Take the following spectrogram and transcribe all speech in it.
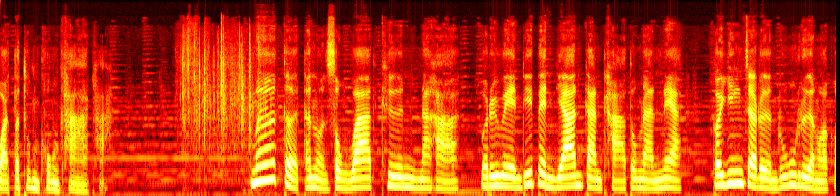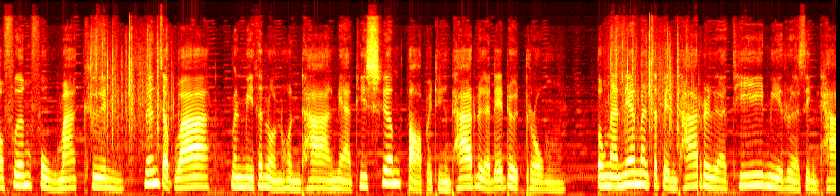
วัดปทุมคงคาค่ะ เมื่อเกิดถนนทรงวาดขึ้นนะคะ บริเวณที่เป็นย่านการค้าตรงนั้นเนี่ยก็ยิ่งเจริญรุ่งเรืองแล้วก็เฟื่องฟูมากขึ้น เนื่องจากว่ามันมีถนนหนทางเนี่ยที่เชื่อมต่อไปถึงท่าเรือได้โดยตรง ตรงนั้นเนี่ยมันจะเป็นท่าเรือที่มีเรือสินค้า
